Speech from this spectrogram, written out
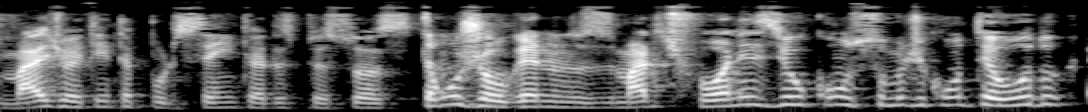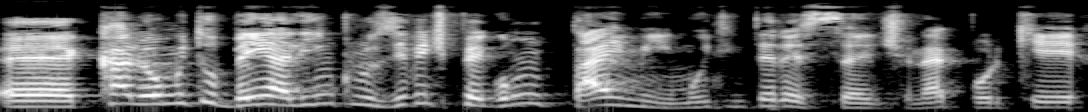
Mais de 80% das pessoas estão jogando nos smartphones e o consumo de conteúdo é, calhou muito bem ali. Inclusive, a gente pegou um timing muito interessante, né? Porque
